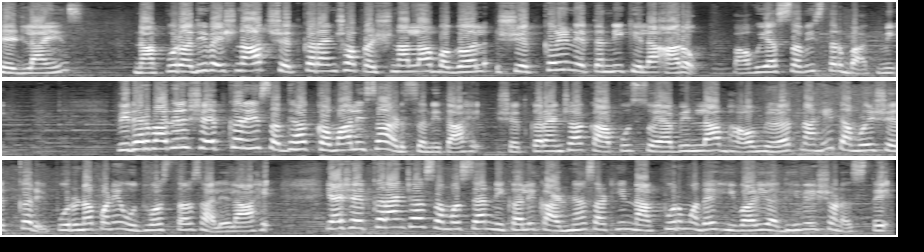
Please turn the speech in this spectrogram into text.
हेडलाईन्स नागपूर अधिवेशनात शेतकऱ्यांच्या प्रश्नाला बगल शेतकरी नेत्यांनी केला आरोप. पाहूया सविस्तर बातमी. विदर्भातील शेतकरी सध्या कमालीचा अडचणीत आहे. शेतकऱ्यांच्या कापूस सोयाबीनला भाव मिळत नाही त्यामुळे शेतकरी पूर्णपणे उद्ध्वस्त झालेला आहे. या शेतकऱ्यांच्या समस्या निकाली काढण्यासाठी नागपूरमध्ये हिवाळी अधिवेशन असते.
